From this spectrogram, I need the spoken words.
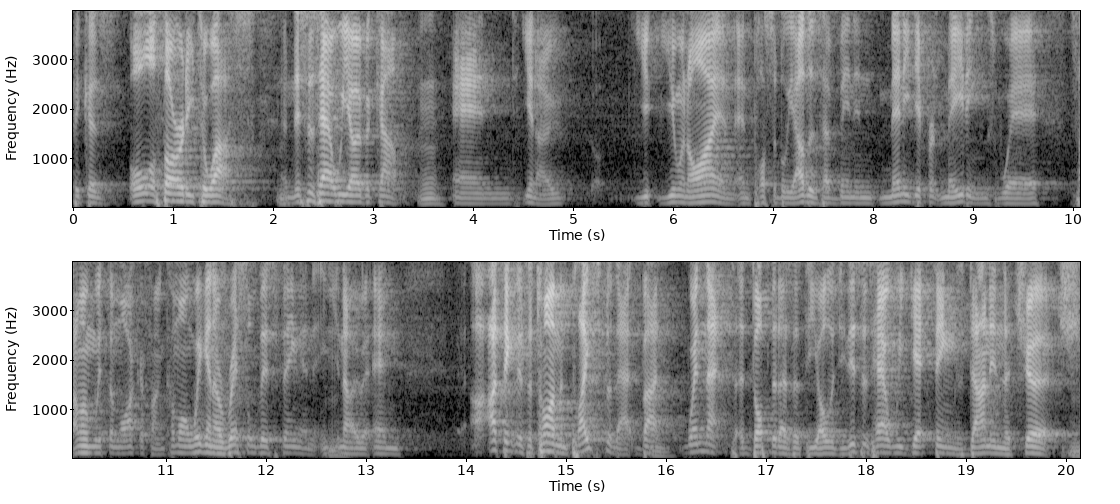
because all authority to us, and this is how we overcome. And, you know, you, you and I, and, and possibly others, have been in many different meetings where someone with the microphone, come on, we're going to wrestle this thing, and, you know, and I I think there's a time and place for that, but when that's adopted as a theology, this is how we get things done in the church.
